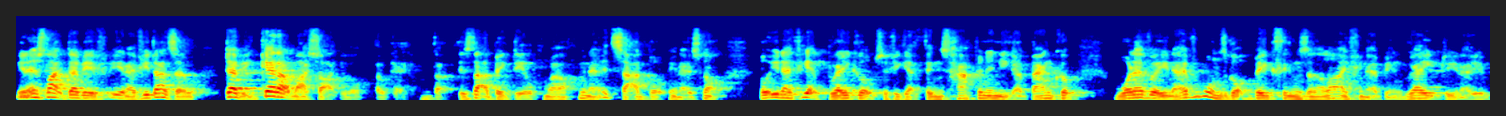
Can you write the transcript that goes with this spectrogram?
You know, it's like Debbie, if, you know, if your dad said, Debbie, get out my sight. Well, okay, that, is that a big deal? Well, you know, it's sad, but, you know, it's not. But, you know, if you get breakups, if you get things happening, you go bankrupt, whatever, you know, everyone's got big things in their life, you know, being raped, you know, you,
